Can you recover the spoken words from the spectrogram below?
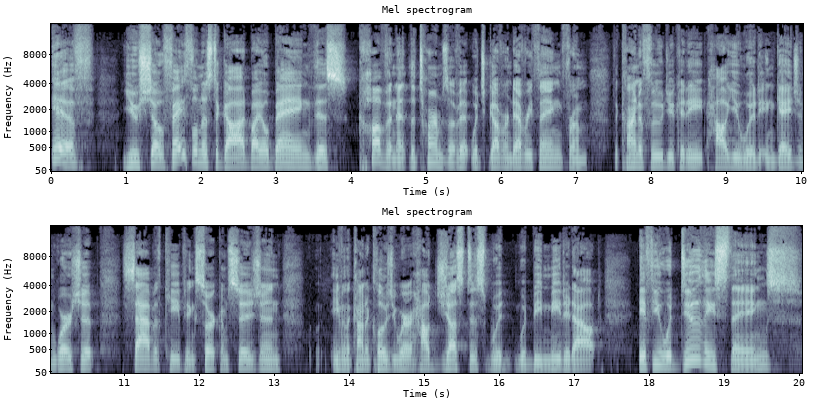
if you show faithfulness to God by obeying this covenant, the terms of it, which governed everything from the kind of food you could eat, how you would engage in worship, Sabbath keeping, circumcision, even the kind of clothes you wear, how justice would, would be meted out. If you would do these things,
